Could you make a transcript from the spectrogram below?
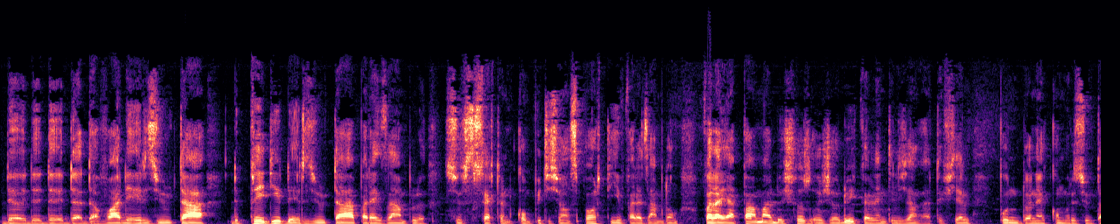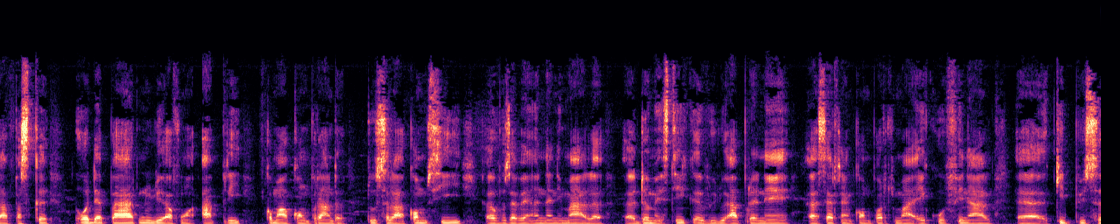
d'avoir de, de, des résultats, de prédire des résultats, par exemple, sur certaines compétitions sportives, par exemple. Donc voilà, il y a pas mal de choses aujourd'hui que l'intelligence artificielle peut nous donner comme résultat. Parce que au départ, nous lui avons appris comment comprendre tout cela, comme si euh, vous avez un animal euh, domestique, vous lui apprenez euh, certains comportements et qu'au final, qu'il puisse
